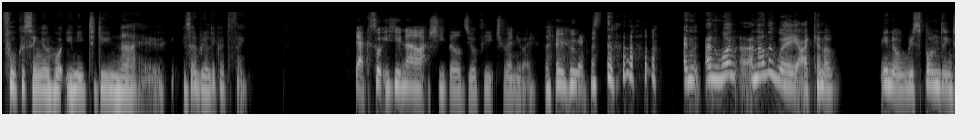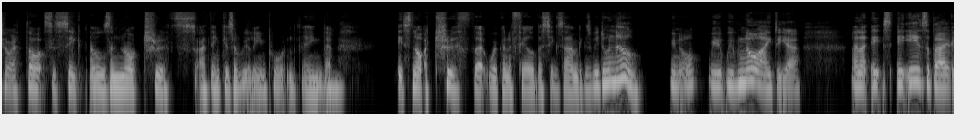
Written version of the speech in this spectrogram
focusing on what you need to do now is a really good thing. Yeah, because what you do now actually builds your future anyway. So. yes. and and one another way I kind of you know responding to our thoughts as signals and not truths i think is a really important thing that mm. it's not a truth that we're going to fail this exam because we don't know you know we, we've no idea and it's it is about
